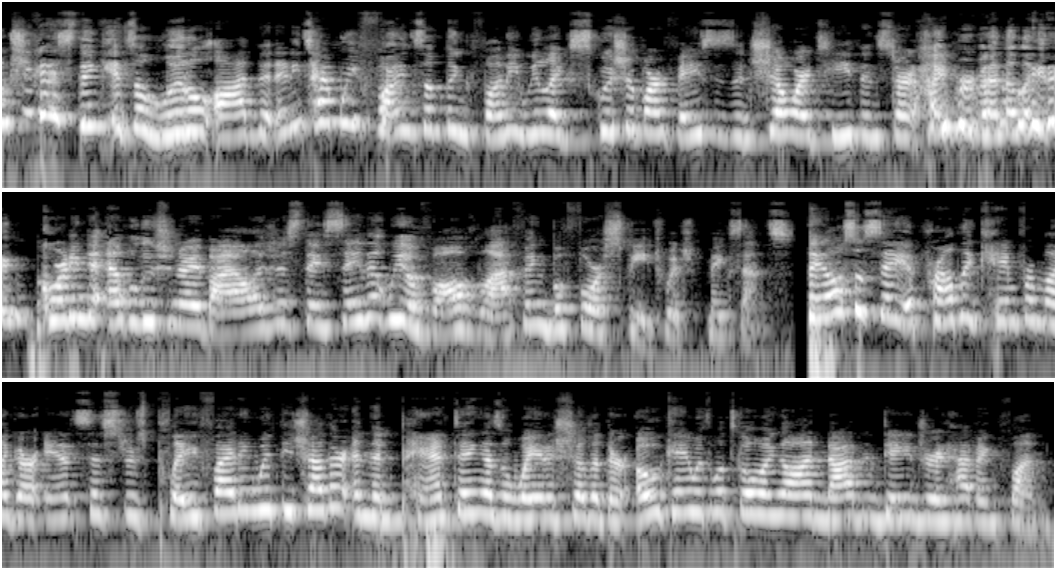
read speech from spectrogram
Don't you guys think it's a little odd that anytime we find something funny, we like squish up our faces and show our teeth and start hyperventilating? According to evolutionary biologists, they say that we evolved laughing before speech, which makes sense. They also say it probably came from like our ancestors play fighting with each other and then panting as a way to show that they're okay with what's going on, not in danger and having fun.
